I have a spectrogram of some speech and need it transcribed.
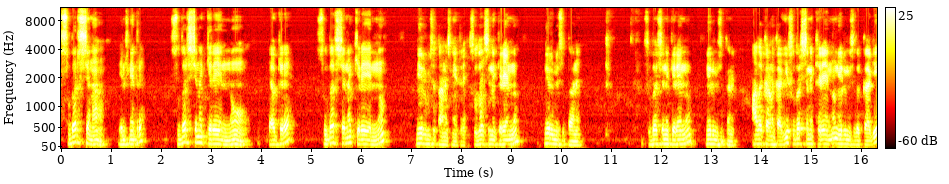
ಸುದರ್ಶನ, ಏನು ಸ್ನೇಹಿತರೆ? ಸುದರ್ಶನ ಕೆರೆಯನ್ನು, ಯಾವ ಕೆರೆ? ಸುದರ್ಶನ ಕೆರೆಯನ್ನು ನಿರ್ಮಿಸುತ್ತಾನೆ ಸ್ನೇಹಿತರೆ. ಸುದರ್ಶನ ಕೆರೆಯನ್ನು ನಿರ್ಮಿಸುತ್ತಾನೆ. ಸುದರ್ಶನ ಕೆರೆಯನ್ನು ನಿರ್ಮಿಸುತ್ತಾನೆ. ಆದ ಕಾರಣಕ್ಕಾಗಿ ಸುದರ್ಶನ ಕೆರೆಯನ್ನು ನಿರ್ಮಿಸುವುದಕ್ಕಾಗಿ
